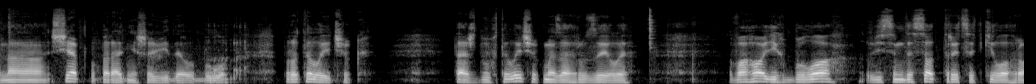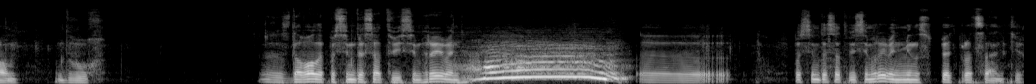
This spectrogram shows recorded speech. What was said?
на ще попередніше відео було про теличок. Теж двох теличок ми загрузили. Вага їх була 80-30 кг двох. Е, Здавали по 78 гривень. Е, По 78 гривень мінус 5%.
